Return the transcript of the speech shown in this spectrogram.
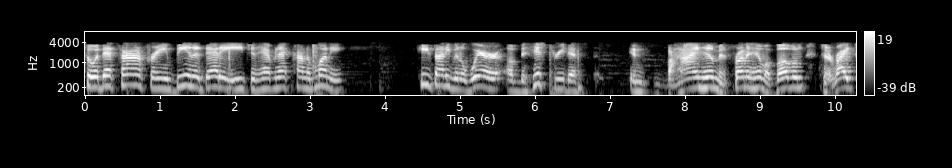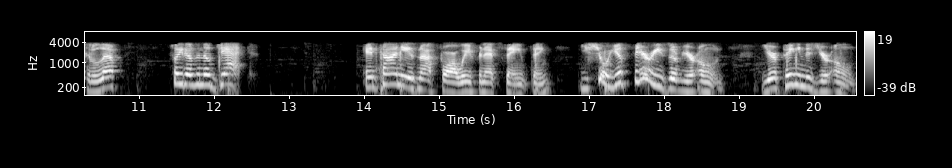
So at that time frame, being at that age and having that kind of money, he's not even aware of the history that's in behind him, in front of him, above him, to the right, to the left. So he doesn't know Jack. And Kanye is not far away from that same thing. You sure your theories of your own. Your opinion is your own.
